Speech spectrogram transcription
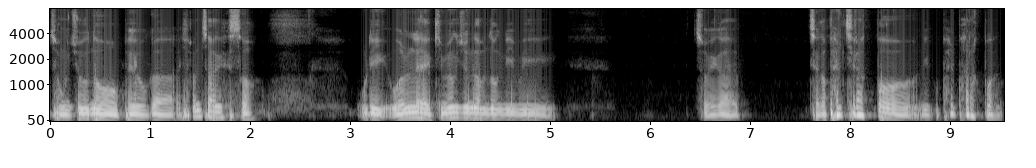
정준호 배우가 현장에서 우리 원래 김영준 감독님이 저희가 제가 87학번이고 88학번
